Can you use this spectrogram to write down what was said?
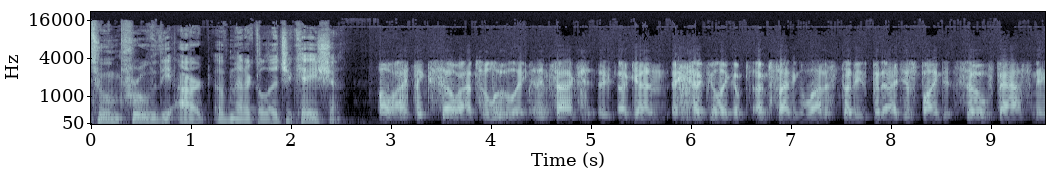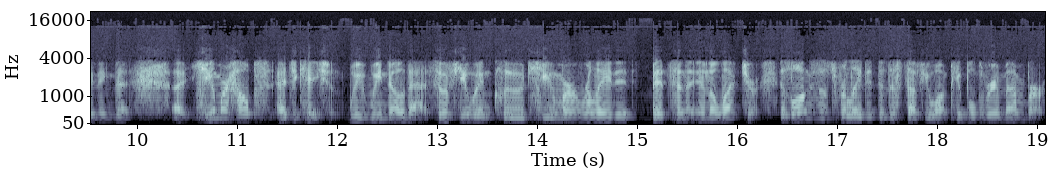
to improve the art of medical education? So, absolutely. And in fact, again, I feel like I'm, I'm citing a lot of studies, but I just find it so fascinating that uh, humor helps education. We, we know that. So if you include humor related bits in, in a lecture, as long as it's related to the stuff you want people to remember,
